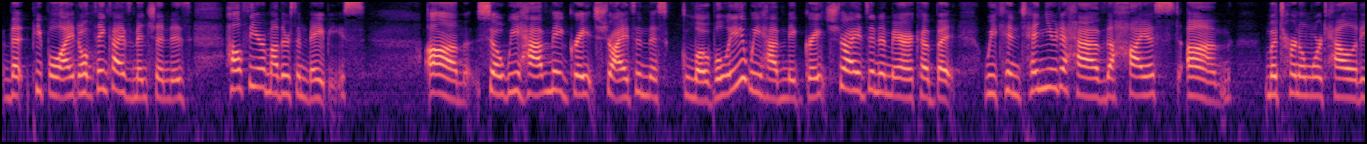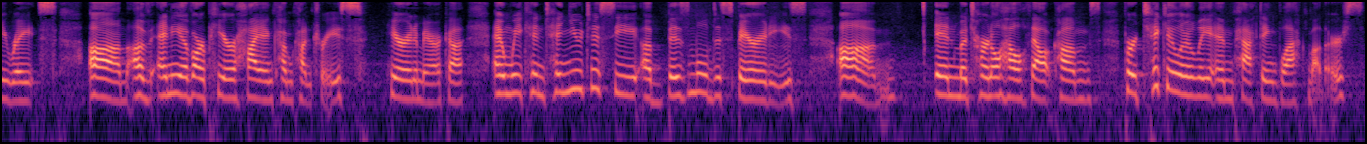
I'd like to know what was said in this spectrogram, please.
that people I don't think I've mentioned is healthier mothers and babies. Um, so we have made great strides in this globally. We have made great strides in America, but we continue to have the highest um, maternal mortality rates um, of any of our peer high income countries here in America. And we continue to see abysmal disparities um, in maternal health outcomes, particularly impacting black mothers.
